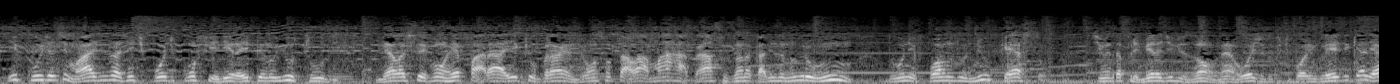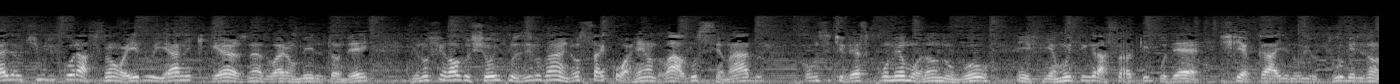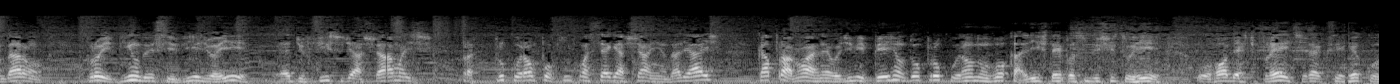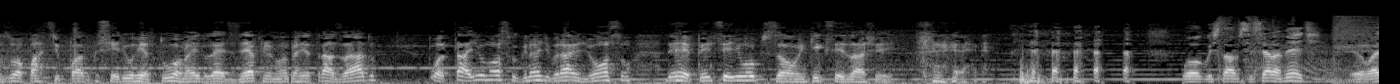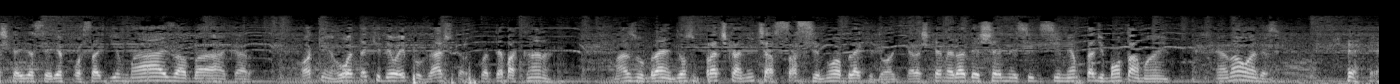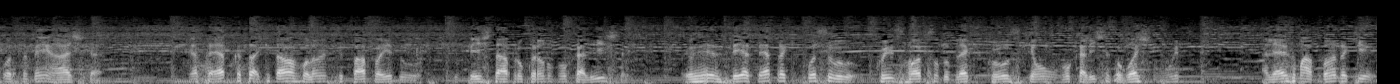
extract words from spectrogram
e cujas imagens a gente pôde conferir aí pelo YouTube. Nelas vocês vão reparar aí que o Brian Johnson tá lá amarradaço usando a camisa número 1 do uniforme do Newcastle, time da primeira divisão, né, hoje do futebol inglês e que aliás é o time de coração aí do Yannick Gers, né, do Iron Maiden também e no final do show, inclusive, o Brian Johnson sai correndo lá, alucinado, como se estivesse comemorando um gol. Enfim, é muito engraçado. Quem puder checar aí no YouTube, eles andaram proibindo esse vídeo aí. É difícil de achar, mas para procurar um pouquinho consegue achar ainda. Aliás, cá pra nós, né? O Jimmy Page andou procurando um vocalista aí para substituir o Robert Plant, né? Que se recusou a participar do que seria o retorno aí do Led Zeppelin no ano retrasado. Pô, tá aí o nosso grande Brian Johnson, de repente seria uma opção, hein? O que, que vocês acham aí? Pô, Gustavo, sinceramente, eu acho que aí já seria forçar demais a barra, cara. Rock and roll até que deu aí pro gasto, cara, ficou até bacana. Mas o Brian Johnson praticamente assassinou a Black Dog, cara. Acho que é melhor deixar ele nesse de si mesmo, tá de bom tamanho. É não, Anderson? Pô, também acho, cara. Nessa época tá, que tava rolando esse papo aí do, do Peixe tava procurando um vocalista, eu rezei até para que fosse o Chris Robson do Black Cross, que é um vocalista que eu gosto muito. Aliás, uma banda que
